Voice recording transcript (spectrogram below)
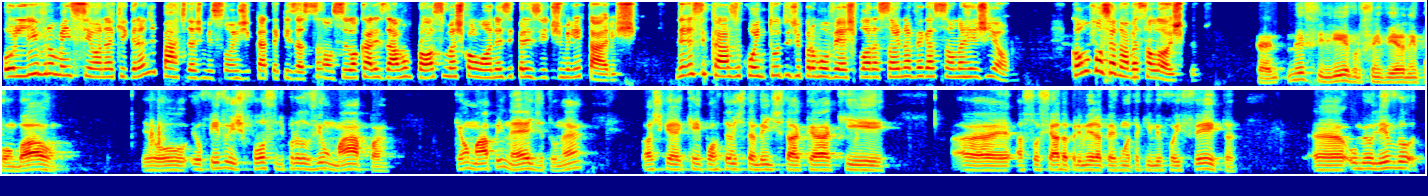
O livro menciona que grande parte das missões de catequização se localizavam próximas colônias e presídios militares nesse caso com o intuito de promover a exploração e navegação na região. Como funcionava essa lógica? É, nesse livro, Sem Vieira nem Pombal, eu, eu fiz um esforço de produzir um mapa, que é um mapa inédito, né? Acho que é, que é importante também destacar que, é, associado à primeira pergunta que me foi feita, é, o meu livro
